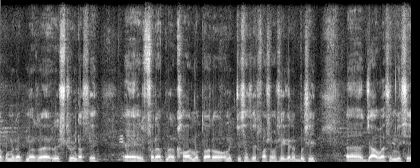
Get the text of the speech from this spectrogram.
রকমের আপনার রেস্টুরেন্ট আছে। এরপরে আপনার খাওয়ার মতো আরও অনেক কিছু আছে। এর পাশাপাশি এখানে বসে যাও আছে নিচে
